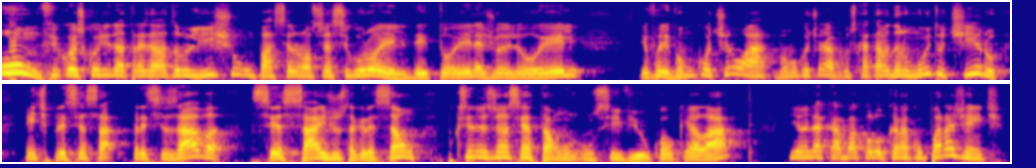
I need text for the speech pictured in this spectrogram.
Um ficou escondido atrás da lata do lixo, um parceiro nosso já segurou ele, deitou ele, ajoelhou ele. Eu falei, vamos continuar, vamos continuar, porque os caras estavam dando muito tiro e a gente precisa, precisava cessar a injusta agressão, porque senão eles iam acertar um, um civil qualquer lá e iam ainda acabar colocando a culpa na gente.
